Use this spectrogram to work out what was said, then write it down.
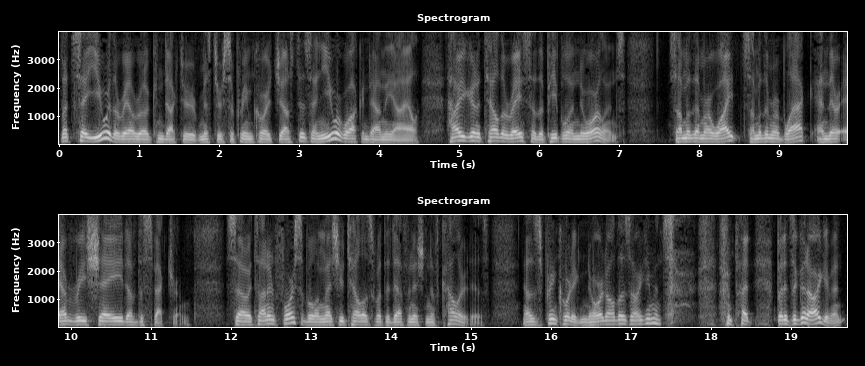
let's say you were the railroad conductor, Mr. Supreme Court Justice, and you were walking down the aisle. How are you going to tell the race of the people in New Orleans? Some of them are white, some of them are black, and they're every shade of the spectrum. So it's unenforceable unless you tell us what the definition of colored is. Now, the Supreme Court ignored all those arguments, but, but it's a good argument.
